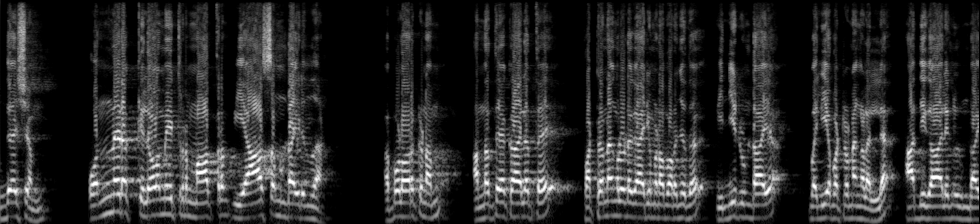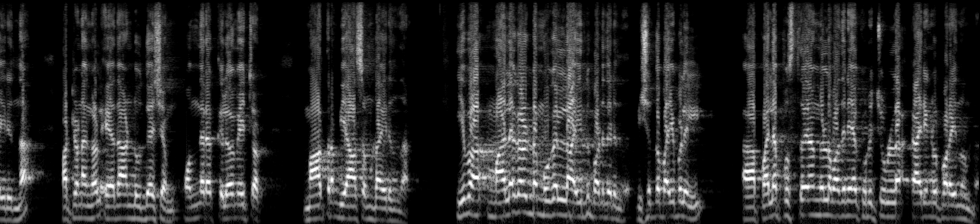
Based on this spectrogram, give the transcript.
ഉദ്ദേശം ഒന്നര കിലോമീറ്റർ മാത്രം വ്യാസമുണ്ടായിരുന്നതാണ്. അപ്പോൾ ഓർക്കണം അന്നത്തെ കാലത്തെ പട്ടണങ്ങളുടെ കാര്യമാണ് പറഞ്ഞത്. പിന്നീടുണ്ടായ വലിയ പട്ടണങ്ങളല്ല ആദ്യകാലങ്ങളിൽ ഉണ്ടായിരുന്ന പട്ടണങ്ങൾ ഏതാണ്ട് ഉദ്ദേശം ഒന്നര കിലോമീറ്റർ മാത്രം വ്യാസം ഉണ്ടായിരുന്നതാണ് ഇവ മലകളുടെ മുകളിലായിരുന്നു പണിതിരുന്നത്. വിശുദ്ധ ബൈബിളിൽ പല പുസ്തകങ്ങളിലും അതിനെക്കുറിച്ചുള്ള കാര്യങ്ങൾ പറയുന്നുണ്ട്.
